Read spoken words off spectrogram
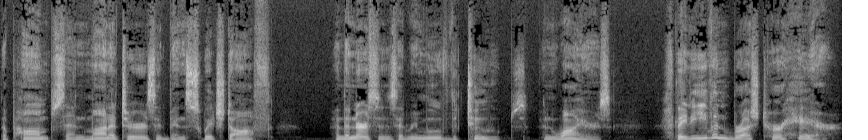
The pumps and monitors had been switched off, and the nurses had removed the tubes and wires. They'd even brushed her hair,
